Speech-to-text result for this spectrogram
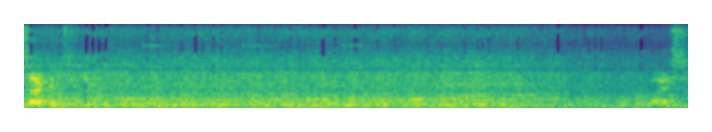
Seconds. Nice.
